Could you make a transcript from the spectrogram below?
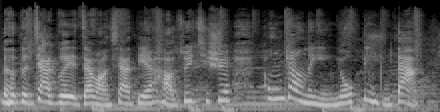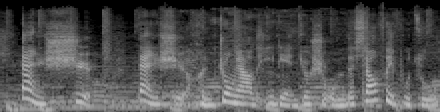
的的价格也在往下跌哈。所以其实通胀的隐忧并不大。但是，但是很重要的一点就是我们的消费不足，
